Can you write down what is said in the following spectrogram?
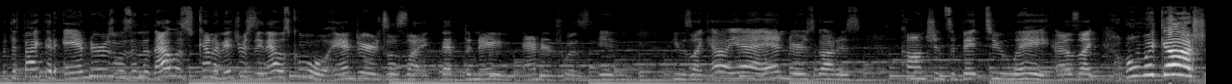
but the fact that Anders was in the that was kind of interesting. That was cool. Anders was like that. The name Anders was in He was like, "Oh yeah, Anders got his conscience a bit too late." I was like, "Oh my gosh,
